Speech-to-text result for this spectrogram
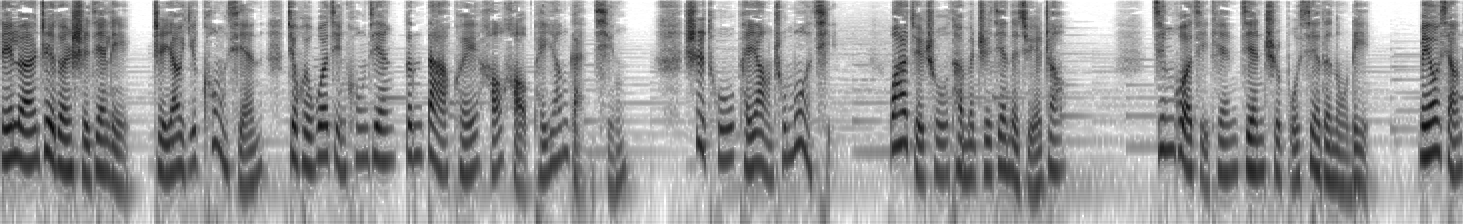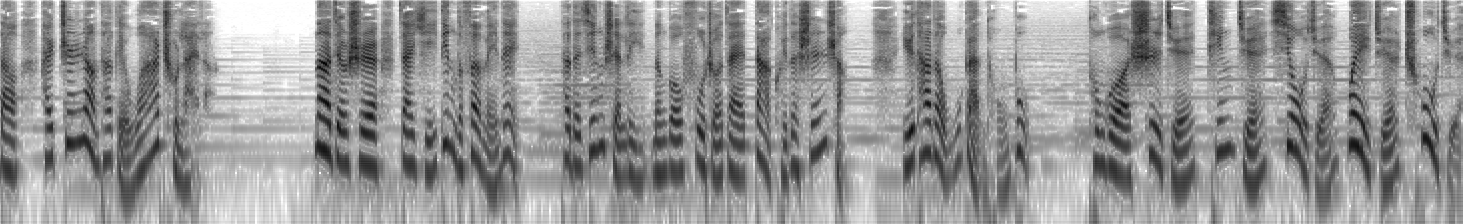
林鸾这段时间里。只要一空闲，就会窝进空间跟大奎好好培养感情，试图培养出默契，挖掘出他们之间的绝招。经过几天坚持不懈的努力，没有想到还真让他给挖出来了。那就是在一定的范围内，他的精神力能够附着在大奎的身上，与他的五感同步。通过视觉、听觉、嗅觉、味觉、触觉，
